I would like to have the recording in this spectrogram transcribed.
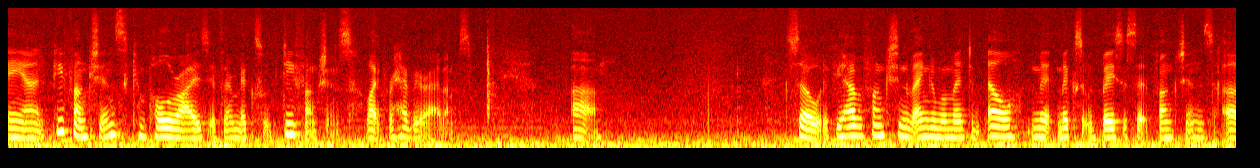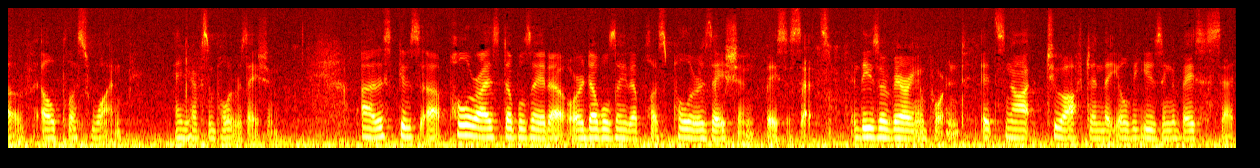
And P functions can polarize if they're mixed with D functions, like for heavier atoms. Uh, so if you have a function of angular momentum L, mi mix it with basis set functions of L plus 1, and you have some polarization. Uh, this gives uh, polarized double zeta or double zeta plus polarization basis sets. And these are very important. It's not too often that you'll be using a basis set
